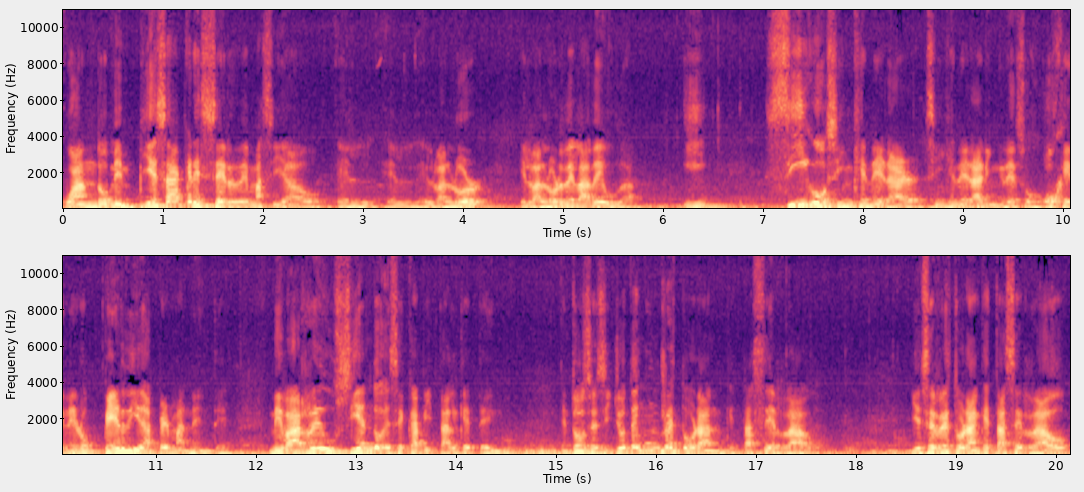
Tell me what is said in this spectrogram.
cuando me empieza a crecer demasiado el, valor, el valor de la deuda y sigo sin generar, sin generar ingresos o genero pérdida permanente, me va reduciendo ese capital que tengo. Entonces, si yo tengo un restaurante que está cerrado y ese restaurante que está cerrado,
